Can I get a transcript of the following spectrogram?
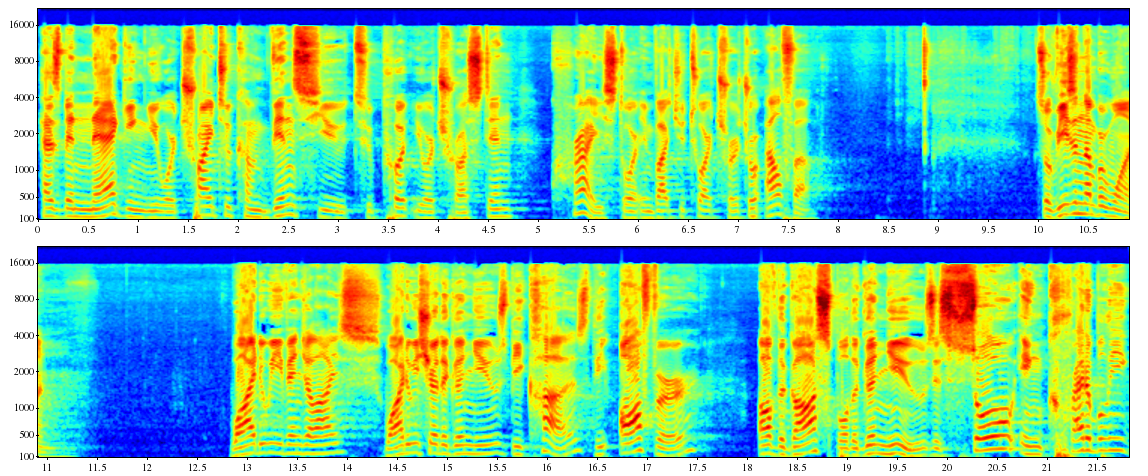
has been nagging you or trying to convince you to put your trust in Christ or invite you to our church or Alpha. So, reason number one why do we evangelize? Why do we share the good news? Because the offer of the gospel, the good news, is so incredibly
